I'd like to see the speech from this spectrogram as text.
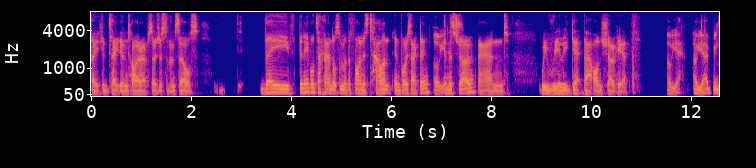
they can take an entire episode just to themselves. They've been able to handle some of the finest talent in voice acting Oh, in this show, and we really get that on show here. Oh yeah, oh yeah. I mean,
